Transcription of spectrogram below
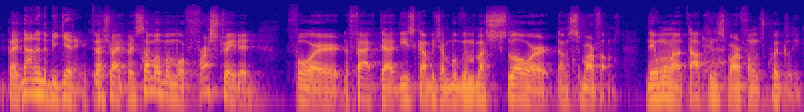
but Not in the beginning. That's right. But some of them were frustrated for the fact that these companies are moving much slower on smartphones. They weren't adopting smartphones quickly.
